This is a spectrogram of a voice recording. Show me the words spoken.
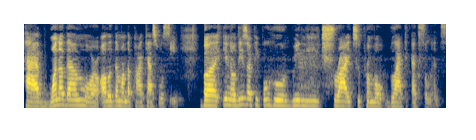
have one of them or all of them on the podcast. We'll see. But you know, these are people who really try to promote Black excellence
